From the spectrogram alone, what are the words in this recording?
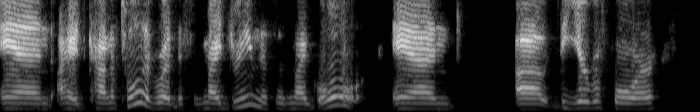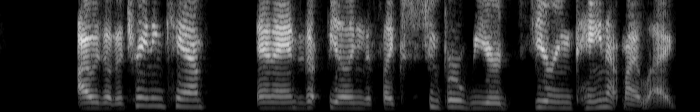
And I had kind of told everyone, this is my dream, this is my goal. And uh, the year before, I was at a training camp and I ended up feeling this like super weird searing pain at my leg.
